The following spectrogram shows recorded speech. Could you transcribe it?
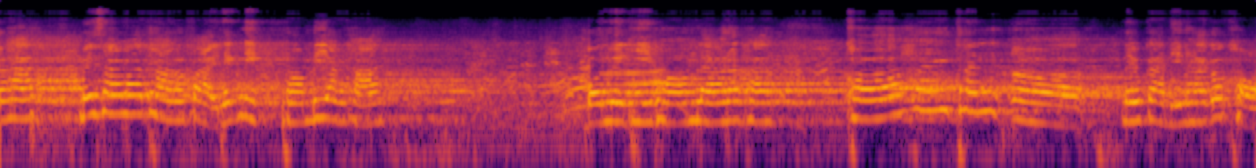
นะคะ ไม่ทราบว่าทางฝ่ายเทคนิคพร้อมหรือยังคะ บนเวทีพร้อมแล้วนะคะ ขอให้ท่านในโอกาสนี้นะคะก็ขอ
